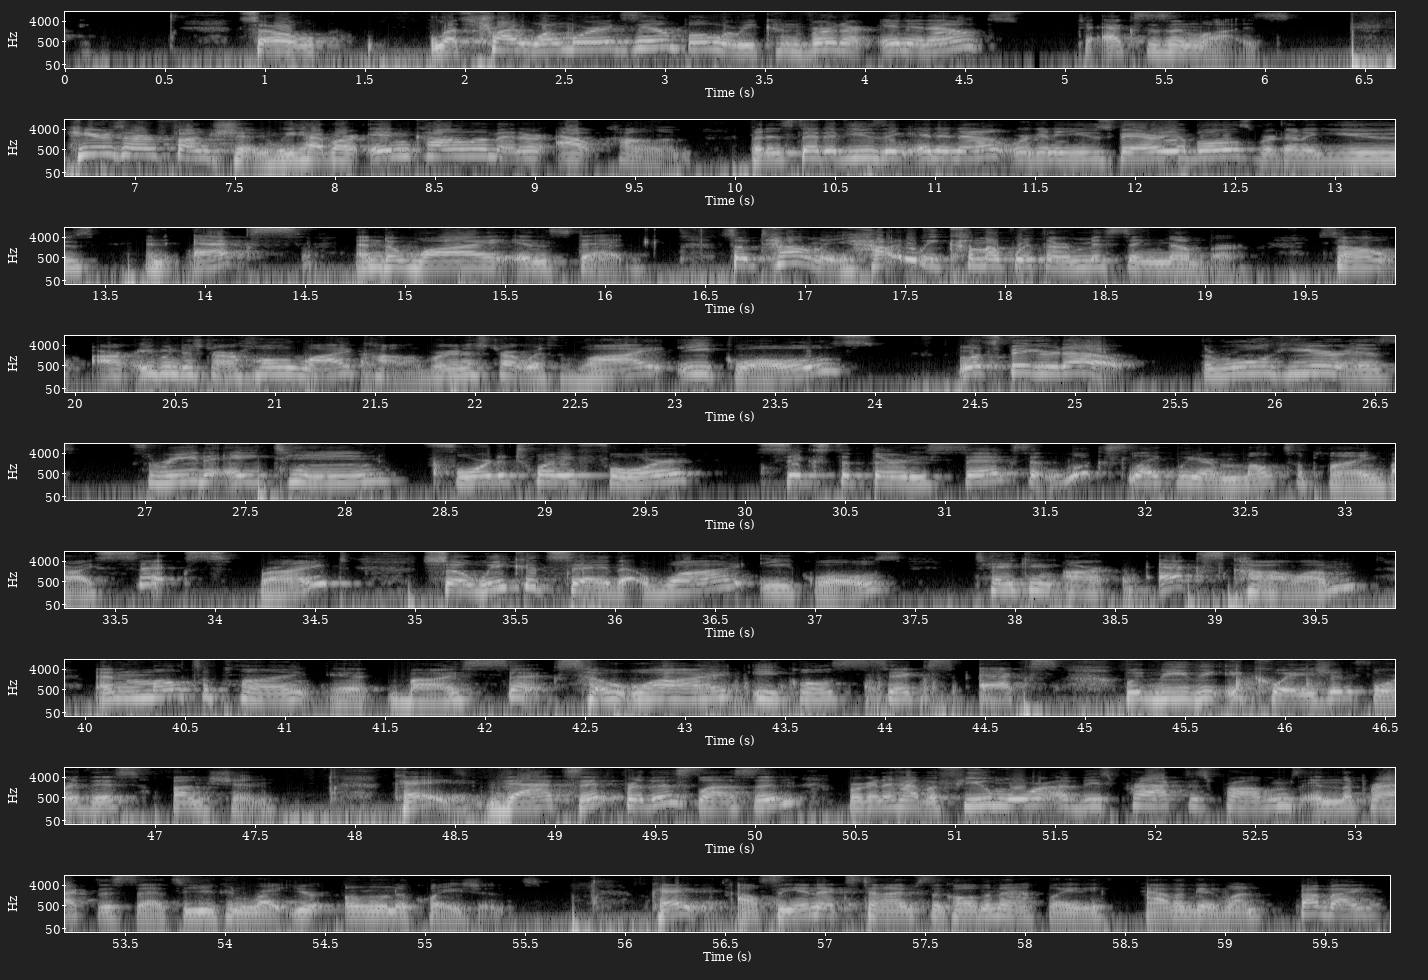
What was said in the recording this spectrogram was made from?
So let's try one more example where we convert our in and outs to x's and y's. Here's our function. We have our in column and our out column. But instead of using in and out, we're going to use variables. We're going to use an x and a y instead. So tell me, how do we come up with our missing number? So our, even just our whole y column, we're going to start with y equals, let's figure it out. The rule here is 3 to 18, 4 to 24, 6 to 36. It looks like we are multiplying by 6, right? So we could say that y equals taking our x column and multiplying it by 6. So y equals 6x would be the equation for this function. Okay, that's it for this lesson. We're going to have a few more of these practice problems in the practice set so you can write your own equations. Okay, I'll see you next time. It's Nicole the Math Lady. Have a good one. Bye-bye.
